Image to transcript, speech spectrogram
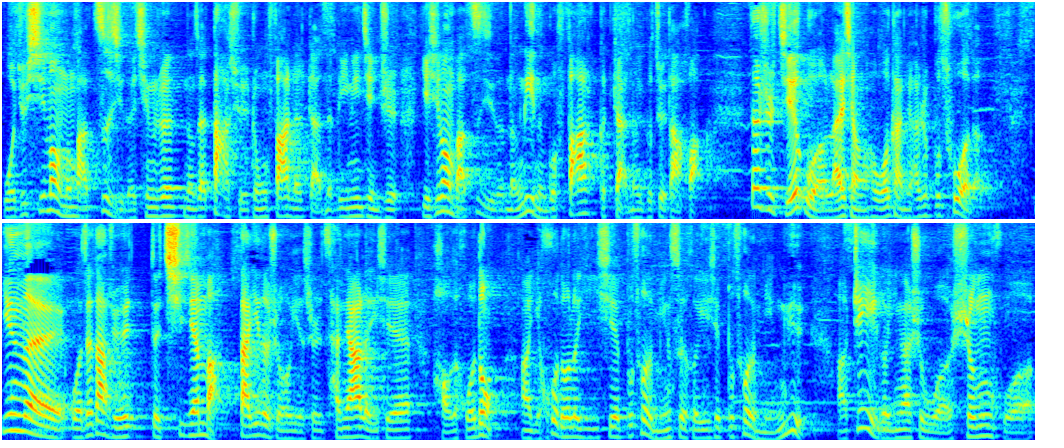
我就希望能把自己的青春能在大学中发展展的淋漓尽致，也希望把自己的能力能够发展到一个最大化。但是结果来讲的话，我感觉还是不错的，因为我在大学的期间吧，大一的时候也是参加了一些好的活动啊，也获得了一些不错的名次和一些不错的名誉啊，这个应该是我生活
